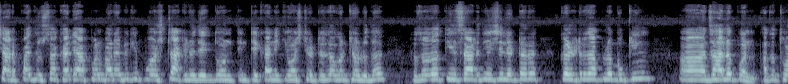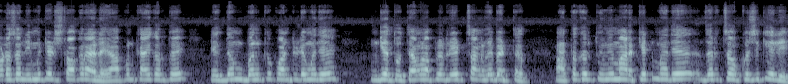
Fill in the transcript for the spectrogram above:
चार पाच दिवसाखाली आपण बऱ्यापैकी पोस्ट टाकली होती एक दोन तीन ठिकाणी किंवा स्टेटस वगैरे ठेवलं होतं. तर जवळजवळ तीन साडेतीनशे लिटर कल्टर आपलं बुकिंग झालं पण. आता थोडासा लिमिटेड स्टॉक राहिला आहे आपण काय करतोय एकदम बल्क क्वांटिटीमध्ये घेतो. त्यामुळे आपलं रेट चांगले भेटतात. आता जर तुम्ही मार्केटमध्ये जर चौकशी केली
